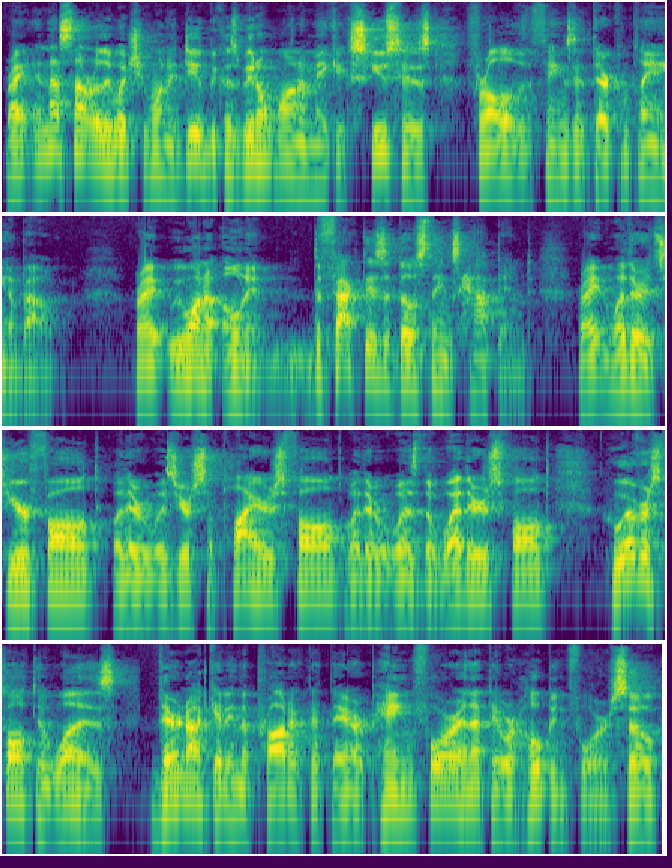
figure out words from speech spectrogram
right? And that's not really what you want to do because we don't want to make excuses for all of the things that they're complaining about, right? We want to own it. The fact is that those things happened, right? And whether it's your fault, whether it was your supplier's fault, whether it was the weather's fault, whoever's fault it was, they're not getting the product that they are paying for and that they were hoping for. So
